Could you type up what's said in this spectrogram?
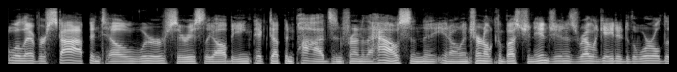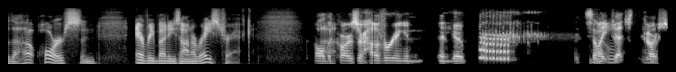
will ever stop until we're seriously all being picked up in pods in front of the house, and the you know internal combustion engine is relegated to the world of the ho- horse, and everybody's on a racetrack. All the uh, cars are hovering and and go. It's like jets cars.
